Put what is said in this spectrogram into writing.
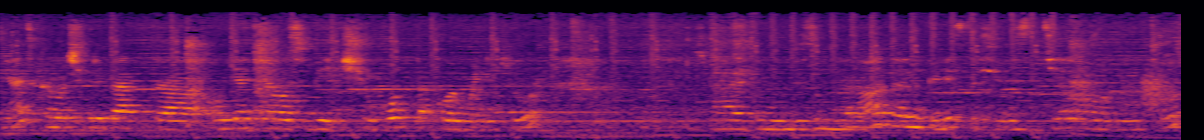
снять. Короче, ребята, я делала себе еще вот такой маникюр. Я этому безумно рада. Наконец-то себе сделала маникюр.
